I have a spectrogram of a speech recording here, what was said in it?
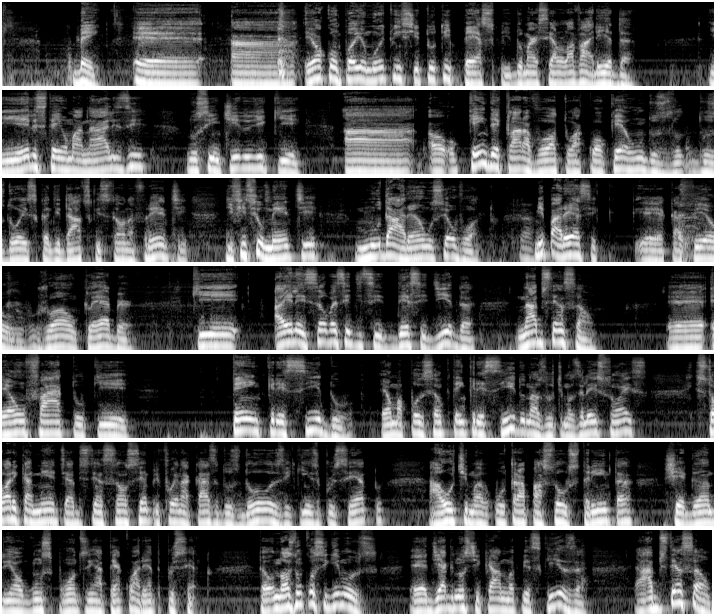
Bem, é, a, eu acompanho muito o Instituto IPESP, do Marcelo Lavareda. E eles têm uma análise no sentido de que a, a, quem declara voto a qualquer um dos, dos dois candidatos que estão na frente, dificilmente mudarão o seu voto. É. Me parece, é, Cafeu, João, Kleber, que a eleição vai ser decidida na abstenção. É, é um fato que tem crescido, é uma posição que tem crescido nas últimas eleições. Historicamente, a abstenção sempre foi na casa dos 12%, 15%. A última ultrapassou os 30%, chegando em alguns pontos em até 40%. Então, nós não conseguimos é, diagnosticar numa pesquisa a abstenção.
